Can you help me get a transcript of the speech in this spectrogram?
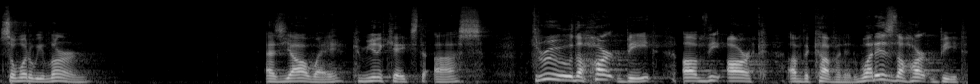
So, what do we learn as Yahweh communicates to us through the heartbeat of the Ark of the Covenant? What is the heartbeat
